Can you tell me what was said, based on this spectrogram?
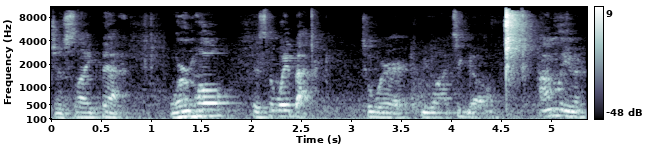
just like that. Wormhole is the way back to where we want to go. I'm leaving.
